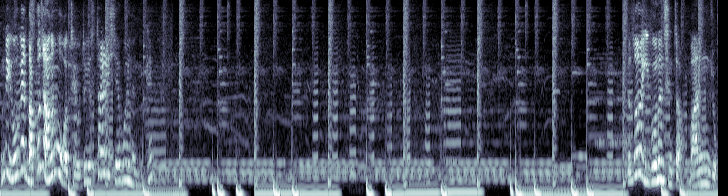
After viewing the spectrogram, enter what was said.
근데 이게 나쁘지 않은 것 같아요. 되게 stylish해 보이는 느낌? 그래서 이거는 진짜 만족.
